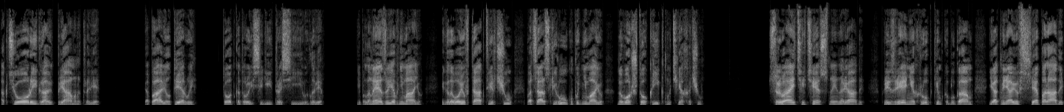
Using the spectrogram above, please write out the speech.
Актеры играют прямо на траве. Я Павел Первый, тот, который сидит России во главе. И полонезу я внимаю — и головою в такт верчу, по-царски руку поднимаю, но вот что крикнуть я хочу. Срывайте тесные наряды, презрение хрупким каблукам, я отменяю все парады,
